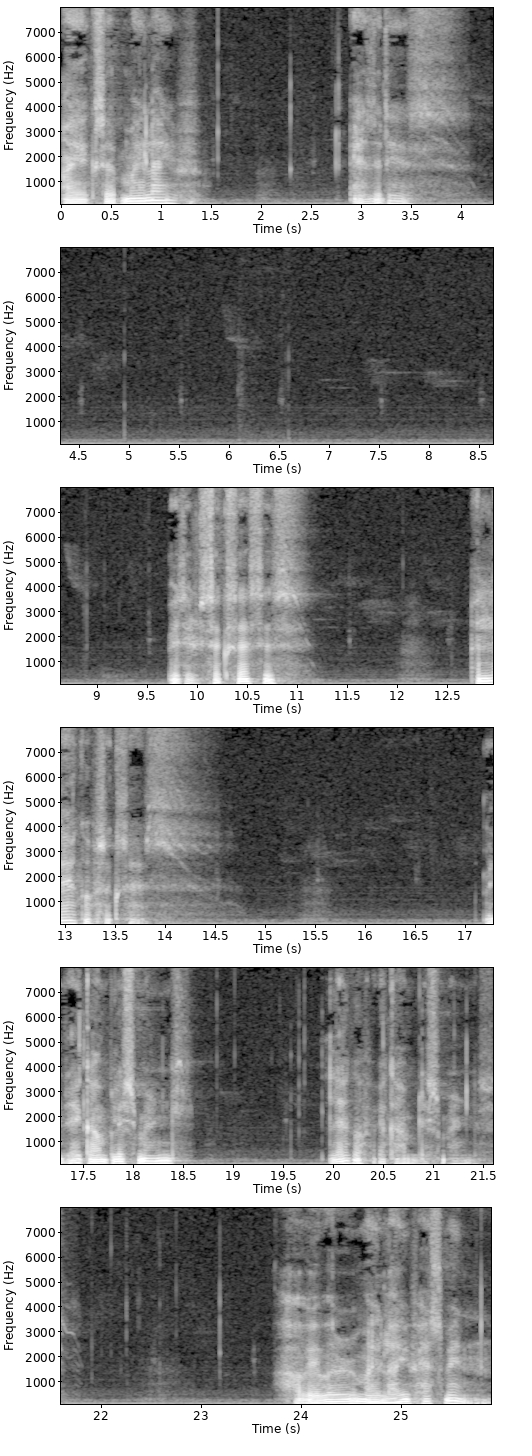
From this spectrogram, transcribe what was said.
I accept my life as it is. With its successes and lack of success, with accomplishments, lack of accomplishments. However, my life has been,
